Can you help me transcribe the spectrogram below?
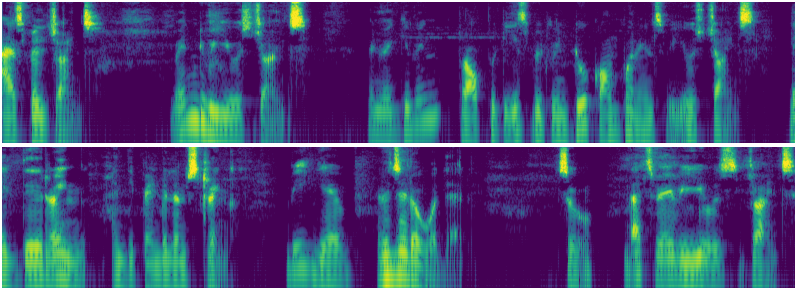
as-built joints. When do we use joints? When we're giving properties between two components we use joints like the ring and the pendulum string we give rigid over there. So that's where we use joints.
